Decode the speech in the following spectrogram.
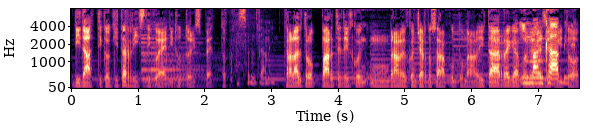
didattico e chitarristico è di tutto rispetto. Assolutamente. Tra l'altro parte del con- un brano del concerto sarà appunto un brano di Tarrega, poi verrà eseguito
